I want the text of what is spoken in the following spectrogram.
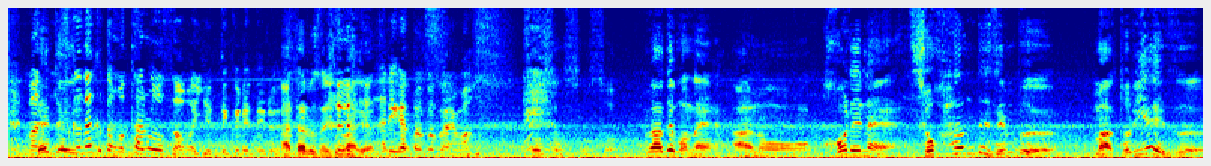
まあ少なくとも太郎さんは言ってくれてる。あ太郎さんいつもありがとう ありがとうございます。そうそうそうそう。まあでもねあのーこれね初版で全部まあとりあえず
